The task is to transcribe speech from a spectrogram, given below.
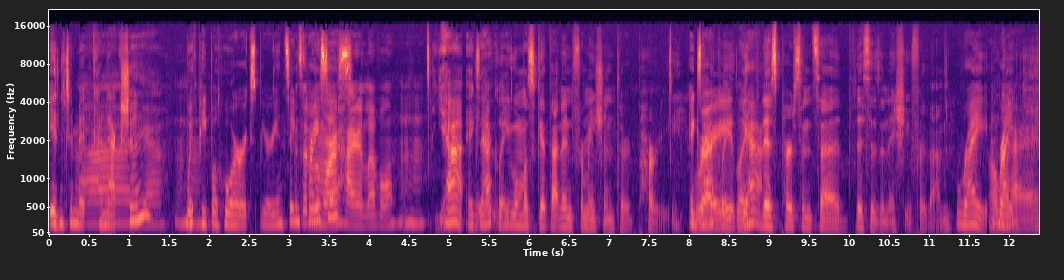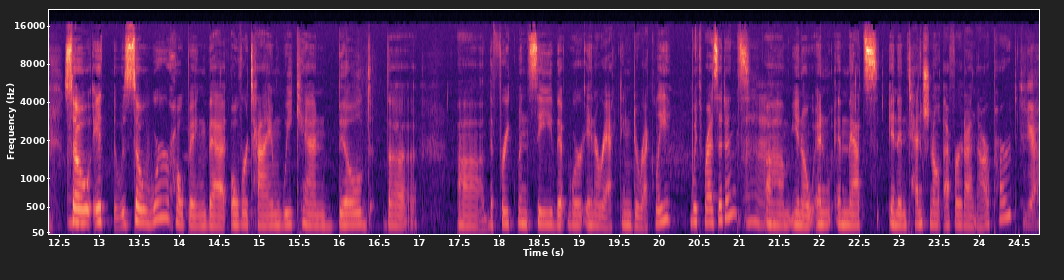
intimate Ah, connection yeah. with people who are experiencing It's a little crisis more higher level. hmm yeah exactly You almost get that information third party. Exactly, Right? Like yeah. this person said this is an issue for them. right right Okay. So it so we're hoping that over time we can build the uh, the frequency that we're interacting directly with residents. Um, you know, and and that's an intentional effort on our part. Yeah.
